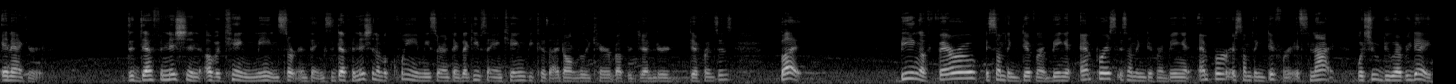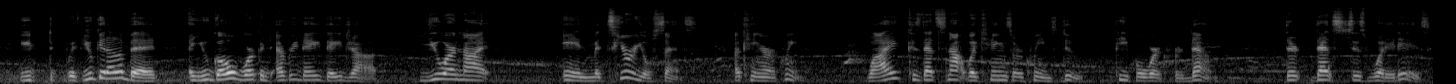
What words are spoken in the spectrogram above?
inaccurate. The definition of a king means certain things. The definition of a queen means certain things. I keep saying king because I don't really care about the gender differences. But being a pharaoh is something different. Being an empress is something different. Being an emperor is something different. It's not what you do every day. You if you get out of bed and you go work an everyday day job, you are not in material sense a king or a queen. Why? Cuz that's not what kings or queens do. People work for them. They're, that's just what it is.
